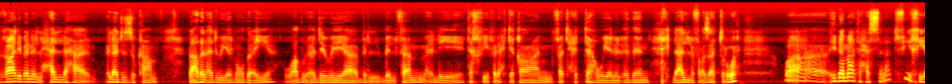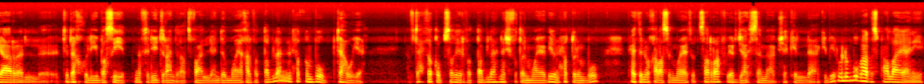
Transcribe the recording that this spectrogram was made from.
غالبا الحل لها علاج الزكام بعض الأدوية الموضعية وأدوية بال- بالفم لتخفيف الاحتقان فتح التهوية للأذن لعل الافرازات تروح. وإذا ما تحسنت في خيار التدخلي بسيط نفس اللي يجرى عند الأطفال اللي عندهم موية خلف الطبلة نحط انبوب تهوية. نفتح ثقب صغير في الطبلة نشفط الموية ذي ونحط الانبوب بحيث إنه خلاص الموية تتصرف ويرجع السمع بشكل كبير. والانبوب هذا سبحان الله يعني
